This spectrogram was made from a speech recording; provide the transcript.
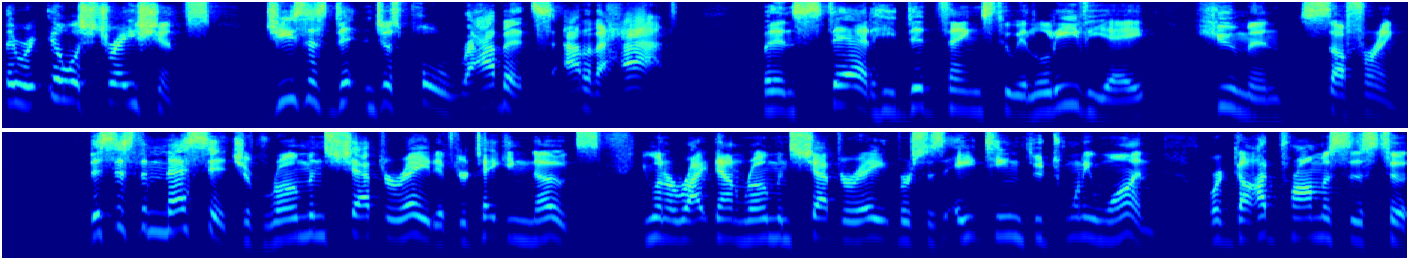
they were illustrations. Jesus didn't just pull rabbits out of the hat, but instead he did things to alleviate human suffering. This is the message of Romans chapter 8. If you're taking notes, you want to write down Romans chapter 8, verses 18 through 21, where God promises to,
